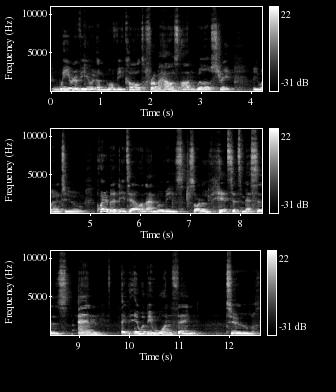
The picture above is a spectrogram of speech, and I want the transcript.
we reviewed a movie called From a House on Willow Street. We went into quite a bit of detail on that movie's sort of hits, its misses, and it, it would be one thing to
